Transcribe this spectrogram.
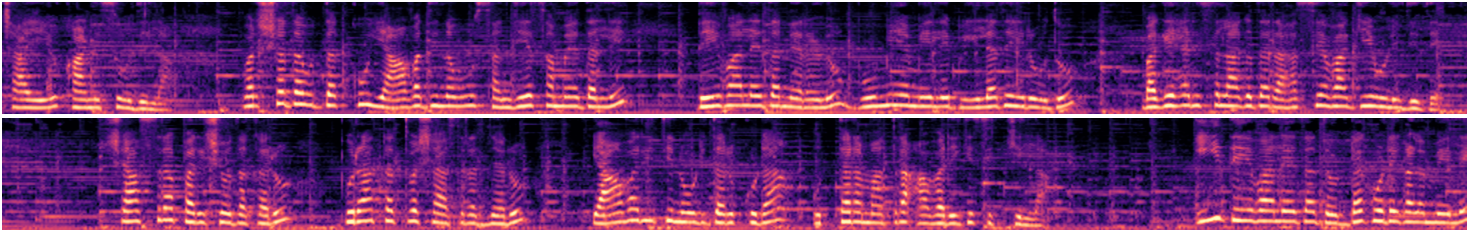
ಛಾಯೆಯು ಕಾಣಿಸುವುದಿಲ್ಲ. ವರ್ಷದ ಉದ್ದಕ್ಕೂ ಯಾವ ದಿನವೂ ಸಂಜೆಯ ಸಮಯದಲ್ಲಿ ದೇವಾಲಯದ ನೆರಳು ಭೂಮಿಯ ಮೇಲೆ ಬೀಳದೇ ಇರುವುದು ಬಗೆಹರಿಸಲಾಗದ ರಹಸ್ಯವಾಗಿಯೇ ಉಳಿದಿದೆ. ಶಾಸ್ತ್ರ ಪರಿಶೋಧಕರು ಪುರಾತತ್ವ ಶಾಸ್ತ್ರಜ್ಞರು ಯಾವ ರೀತಿ ನೋಡಿದರೂ ಕೂಡ ಉತ್ತರ ಮಾತ್ರ ಅವರಿಗೆ ಸಿಕ್ಕಿಲ್ಲ. ಈ ದೇವಾಲಯದ ದೊಡ್ಡ ಗೋಡೆಗಳ ಮೇಲೆ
